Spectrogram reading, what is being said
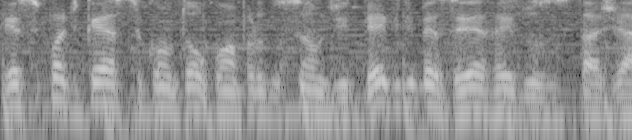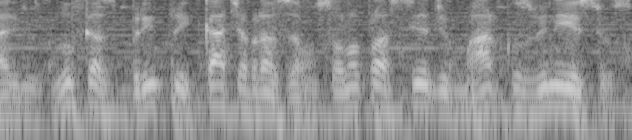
Esse podcast contou com a produção de David Bezerra e dos estagiários Lucas Brito e Cátia Brazão. Sonoplastia de Marcos Vinícius.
